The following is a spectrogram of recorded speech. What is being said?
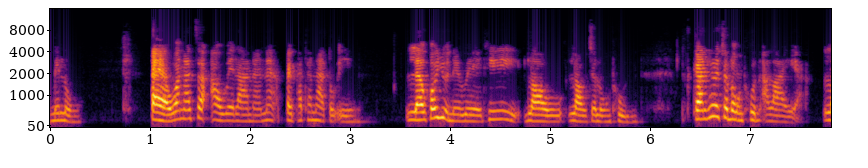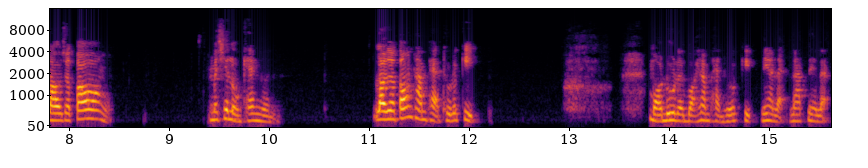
ไม่ลง แต่ว่านัดจะเอาเวลานั้นน่ะไปพัฒนาตัวเอง แล้วก็อยู่ในเวที่เราเราจะลงทุน การที่เราจะลงทุนอะไรอะ เราจะต้อง ไม่ใช่ลงแค่เงิน เราจะต้องทำแผนธุรกิจ หมอดูเลยบอกให้ทำแผนธุรกิจเนี่ยแหละนัดเนี่ยแหละ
